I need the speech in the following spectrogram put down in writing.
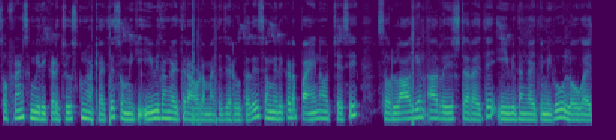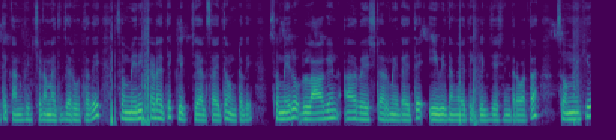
సో ఫ్రెండ్స్ మీరు ఇక్కడ చూసుకున్నట్లయితే సో మీకు ఈ విధంగా అయితే రావడం అయితే జరుగుతుంది. సో మీరు ఇక్కడ పైన వచ్చేసి సో లాగిన్ ఆర్ రిజిస్టర్ అయితే ఈ విధంగా అయితే మీకు లోగో అయితే కనిపించడం అయితే జరుగుతుంది. సో మీరు ఇక్కడ అయితే క్లిక్ చేయాల్సి అయితే ఉంటుంది. సో మీరు లాగిన్ ఆర్ రిజిస్టర్ మీద అయితే ఈ విధంగా అయితే క్లిక్ చేసిన తర్వాత సో మీకు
